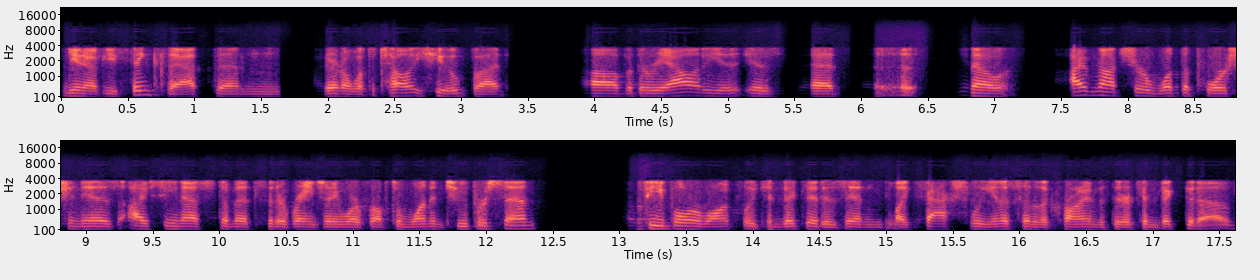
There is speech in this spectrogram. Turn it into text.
you know, if you think that, then I don't know what to tell you. But uh, but the reality is that uh, you know I'm not sure what the portion is. I've seen estimates that have ranged anywhere from up to one and two percent of people are wrongfully convicted, as in like factually innocent of the crime that they're convicted of,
